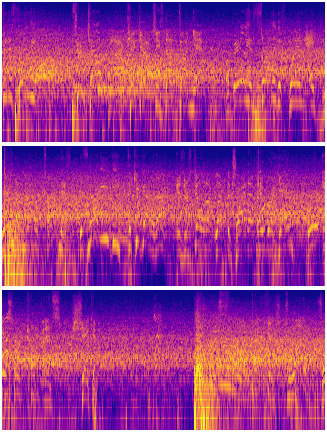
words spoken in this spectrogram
finish Bayley off? Two count. Ah, kick out. She's not done yet. Well, Bayley is certainly displaying a great amount of toughness. It's not easy to kick out of that. Is there still enough left to try that maneuver again? Or is her confidence shaken? Package driver. She'll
